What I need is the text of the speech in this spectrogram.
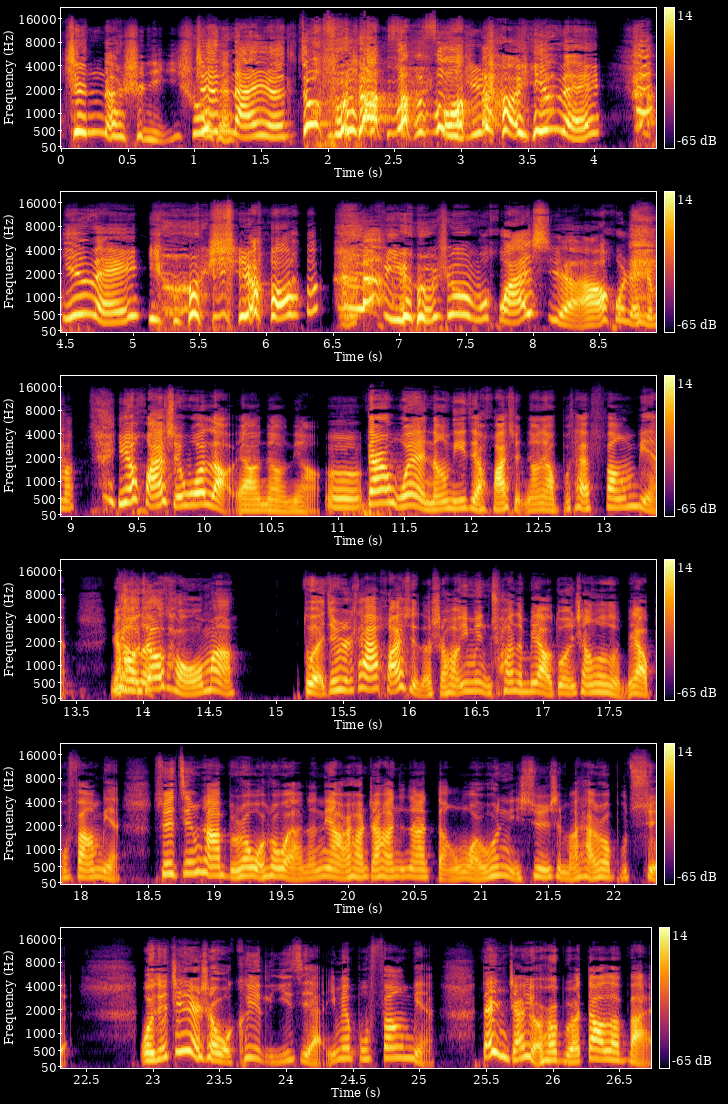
真的是你一说真男人就不上厕所。你知道，因为因为有时候，比如说我们滑雪啊，或者什么，因为滑雪我老要尿尿，嗯，当然我也能理解滑雪尿尿不太方便。然后浇头嘛，对，就是他滑雪的时候，因为你穿的比较多，你上厕所比较不方便，所以经常，比如说我说我要尿尿，然后张涵就在那等我，我说你去什么？他说不去。我觉得这件事我可以理解，因为不方便。但是你知道，有时候比如到了晚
